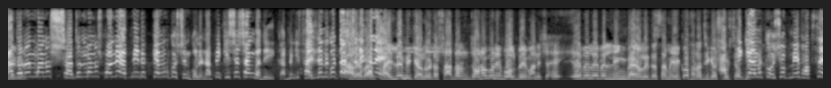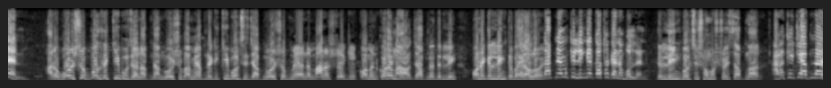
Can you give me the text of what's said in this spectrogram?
সাধারণ মানুষ সাধারণ মানুষ মানে আপনি এটা কেমন কোশ্চেন করলেন? আপনি কিসের সাংবাদিক? আপনি কি ফাইজলামি করতে আসছেন এখানে? ফাইলামি কেন? এটা সাধারণ জনগণই বলবে। মানে এভেলেবেল লিঙ্ক ভাইরাল হইতেছে আমি এই কথাটা জিজ্ঞাসা করছি আপনি কি আমাকে ওইসব মেয়ে ভাবছেন? আর ওইসব বলতে কি বুঝেন আপনি? আমি ওইসব আমি আপনাকে কি বলছি যে আপনি ওইসব মেয়ে মানুষরা কি কমেন্ট করে না যে আপনাদের লিঙ্ক অনেকের লিঙ্ক তো ভাইরাল হয়? আপনি আমাকে লিংকের কথা কেন বললেন? লিঙ্ক বলছি সমস্যা হয়েছে আপনার। আমাকে কি আপনার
